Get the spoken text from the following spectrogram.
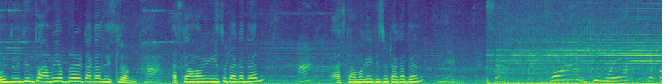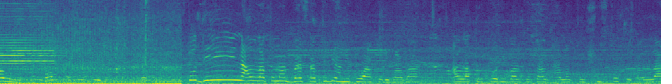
ওই দুই দিন তো আমি আপনার টাকা দিছিলাম। হ্যাঁ। আজকে আমাকে কিছু টাকা দেন। হ্যাঁ? আজকে আমাকে কিছু টাকা দেন। আচ্ছা। কতদিন আল্লাহ তোমার ব্যবসা থেকে আমি দোয়া করি বাবা। আল্লাহ তোর পরিবার টোটাল ভালো তো সুস্থ তো আল্লাহ।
